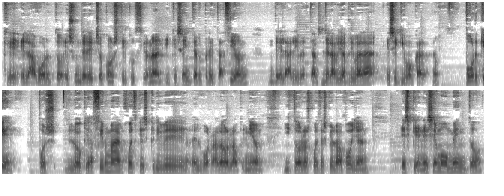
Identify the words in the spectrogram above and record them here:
que el aborto es un derecho constitucional y que esa interpretación de la libertad de la vida privada es equivocada. ¿no? ¿Por qué? Pues lo que afirma el juez que escribe el borrador, la opinión, y todos los jueces que lo apoyan, es que en ese momento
